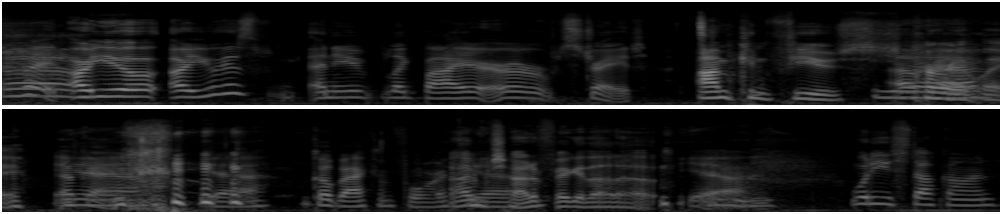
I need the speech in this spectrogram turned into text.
Wait, are you are you guys any like bi or straight? I'm confused Yeah. currently. Okay. Yeah. yeah. Go back and forth. I'm yeah. trying to figure that out. Yeah. Mhm. What are you stuck on?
